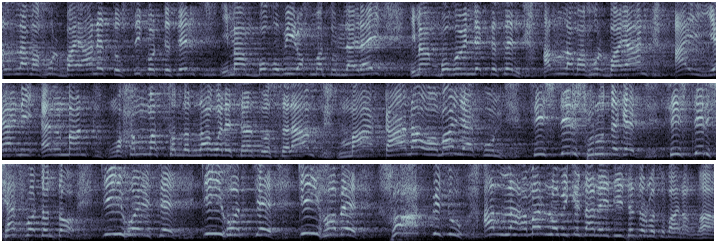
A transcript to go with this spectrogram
আল্লাহ মাহুল বায়ানের তফসি করতেছেন ইমাম বগবী রহমতুল্লাহ রাই ইমাম বগবী লিখতেছেন আল্লাহ মাহুল বায়ান, আই ইয়ানি এলমান মোহাম্মদ সাল্লাহ সাল্লাম মা কানা ওমা ইয়াকুন। সৃষ্টির শুরু থেকে, সৃষ্টির শেষ পর্যন্ত কি হয়েছে, কি হচ্ছে, কি হবে সব কিছু আল্লাহ আমার নবীকে জানিয়ে দিয়েছে জন্মসুবান আল্লাহ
